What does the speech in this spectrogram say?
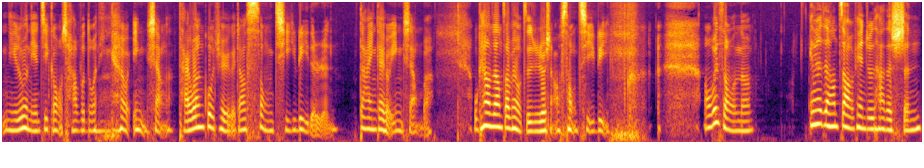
你，如果年纪跟我差不多，你应该有印象。台湾过去有一个叫宋七力的人，大家应该有印象吧？我看到这张照片，我直觉就想要宋七力啊？为什么呢？因为这张照片就是他的神，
